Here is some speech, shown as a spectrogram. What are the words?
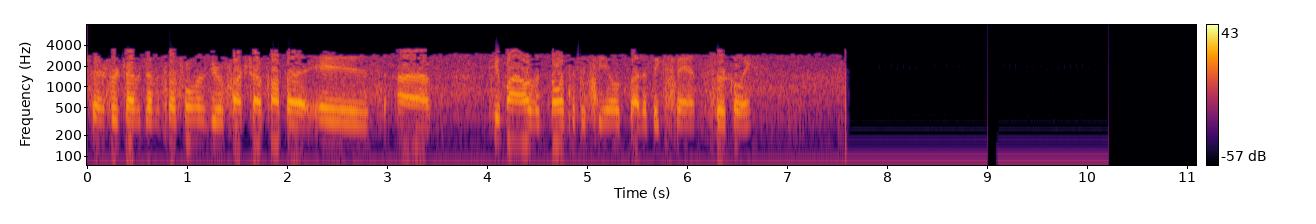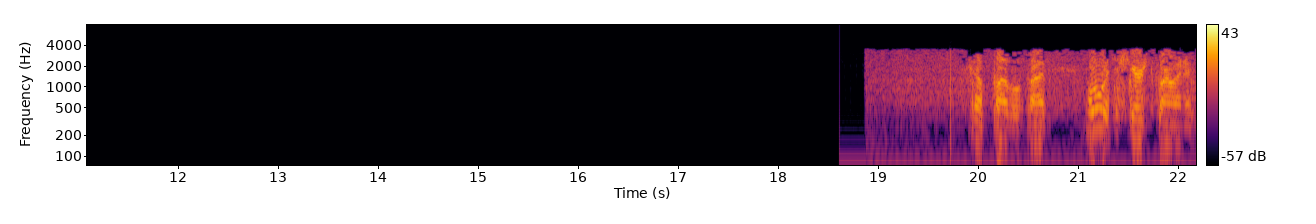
Center for traffic Diamond Star 410 Foxtrot Papa is um, 2 miles north of the field by the big sand circling. Cup 505. We're with the Sheriff's Department. If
